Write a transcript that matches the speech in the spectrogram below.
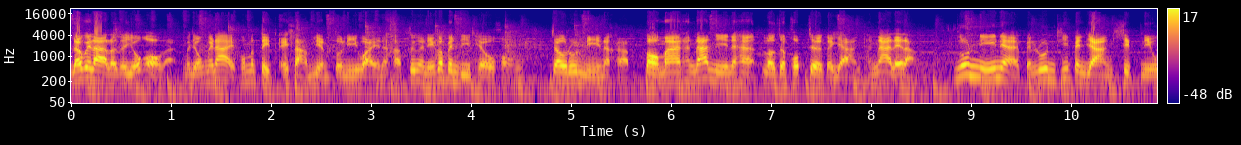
แล้วเวลาเราจะยกออกอะมันยกไม่ได้เพราะมันติดไอ้สามเหลี่ยมตัวนี้ไว้นะครับ ซึ่งอันนี้ก็เป็นดีเทลของเจ้ารุ่นนี้นะครับต่อมาทางด้านนี้นะฮะเราจะพบเจอกับยางทั้งหน้าและหลัง รุ่นนี้เนี่ยเป็นรุ่นที่เป็นยาง 10 นิ้ว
